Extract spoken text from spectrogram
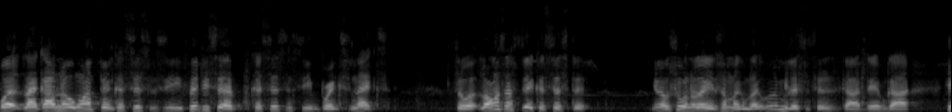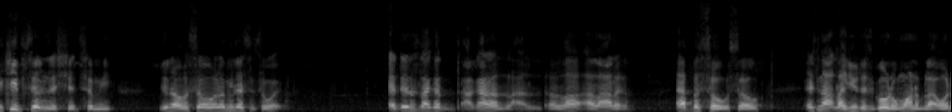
But like I know one thing, consistency. Fifty said consistency breaks necks. So as long as I stay consistent, you know, sooner or later somebody gonna be like, well, let me listen to this goddamn guy. He keeps sending this shit to me, you know. So let me listen to it and then it's like a I got a lot, a lot, a lot of episodes, so it's not like you just go to one and be like, oh,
